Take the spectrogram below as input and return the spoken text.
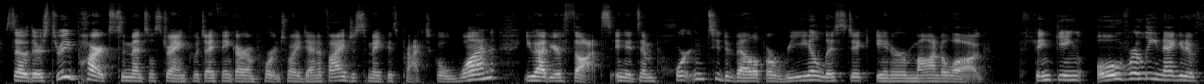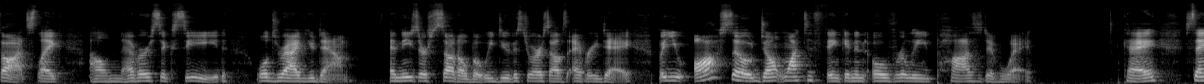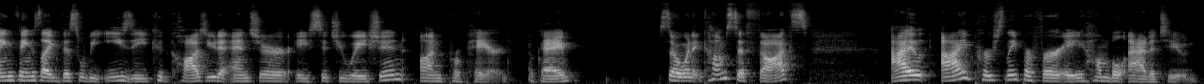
So there's three parts to mental strength, which I think are important to identify just to make this practical. One, you have your thoughts, and it's important to develop a realistic inner monologue. Thinking overly negative thoughts like, I'll never succeed, will drag you down. And these are subtle, but we do this to ourselves every day. But you also don't want to think in an overly positive way. Okay. Saying things like this will be easy could cause you to enter a situation unprepared. Okay. So when it comes to thoughts, I I personally prefer a humble attitude.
